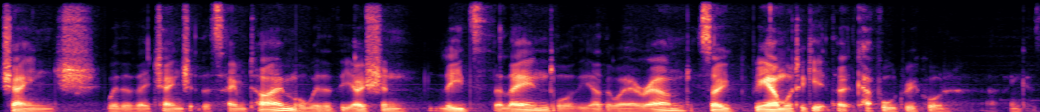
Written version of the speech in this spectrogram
change, whether they change at the same time or whether the ocean leads the land or the other way around. So being able to get that coupled record, I think, is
